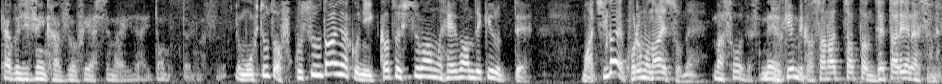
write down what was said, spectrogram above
確実に数を増やしてまいりたいと思っております。でもう一つは、複数大学に一括出願の併願できるって、間違い、これもないですよね、まあ、そうですね。受験日重なっちゃったの、絶対ありえないですよね。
